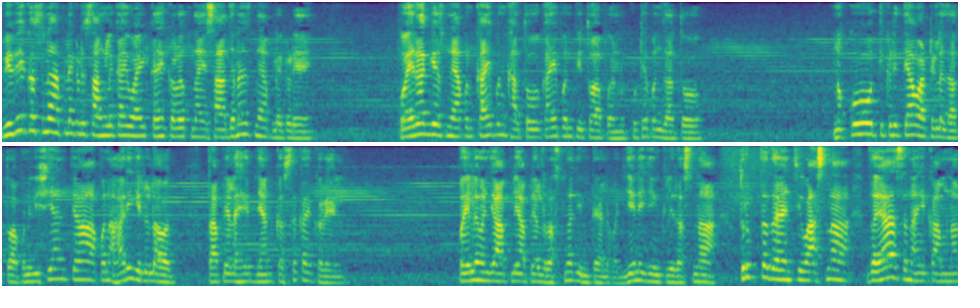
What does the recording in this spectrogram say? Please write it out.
विवेकच नाही आपल्याकडे चांगलं काय वाईट काही कळत नाही साधनच नाही आपल्याकडे. वैराग्यच नाही आपण काय पण खातो काय पण पितो आपण कुठे पण जातो. नको तिकडे त्या वाटेला जातो आपण विषयांच्या आपण आहारी गेलेलो आहोत तर आपल्याला हे ज्ञान कसं काय कळेल? पहिलं म्हणजे आपली आपल्याला रसना जिंकता यायला पाहिजे. येणे जिंकली रसना तृप्त जयांची वासना जयास नाही कामना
